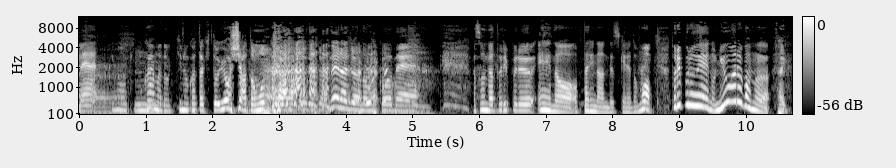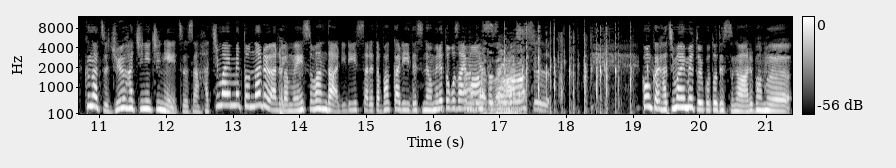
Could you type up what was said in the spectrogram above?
ね今岡山でお聞きの方きっとよっしゃと思ってるでしょうね、ラジオの向こうで。そんなトリプル A のお二人なんですけれども、トリプル A のニューアルバム、はい。9月18日に通算8枚目となるアルバム、エースワンダーリリースされたばかりですね。おめでとうございありますがとうございます。今回8枚目ということですが、アルバム、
